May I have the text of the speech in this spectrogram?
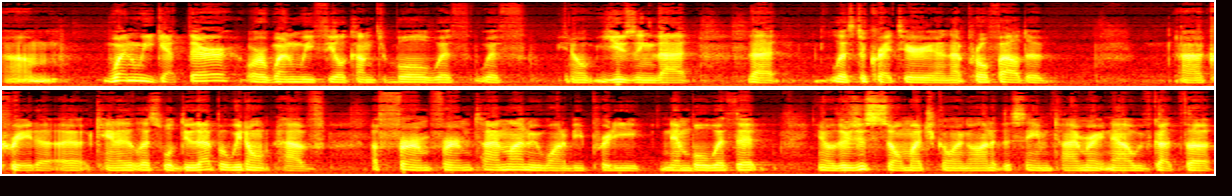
um, when we get there, or when we feel comfortable with with you know using that that list of criteria and that profile to uh, create a, a candidate list, we'll do that. But we don't have a firm firm timeline. We want to be pretty nimble with it. You know, there's just so much going on at the same time right now. We've got the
